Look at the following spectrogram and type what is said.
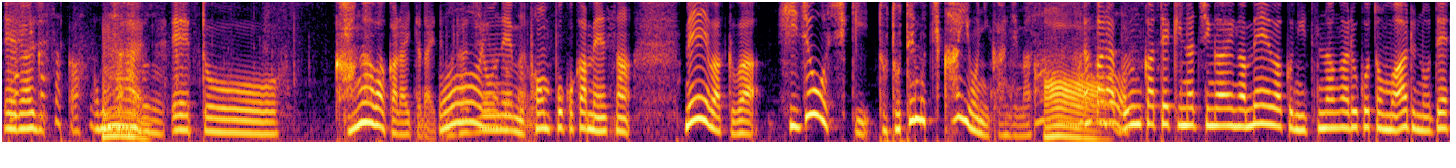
えーラジ確かさか。ごめんなさい。えっ、と、香川からいただいてラジオネームポンポコ仮面さん。迷惑は非常識ととても近いように感じます。だから文化的な違いが迷惑につながることもあるので、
